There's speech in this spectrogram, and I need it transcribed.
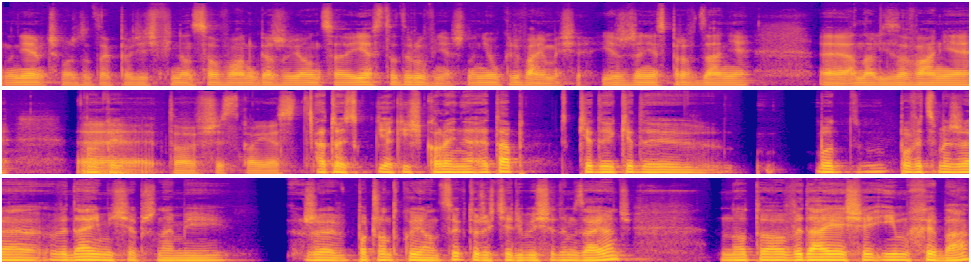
no nie wiem, czy można tak powiedzieć, finansowo angażujące. Jest to również, no nie ukrywajmy się. Jeżdżenie, sprawdzanie, e, analizowanie, e, Okej. to wszystko jest A to jest jakiś kolejny etap, kiedy, kiedy, bo powiedzmy, że wydaje mi się przynajmniej, że początkujący, którzy chcieliby się tym zająć, no to wydaje się im chyba,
